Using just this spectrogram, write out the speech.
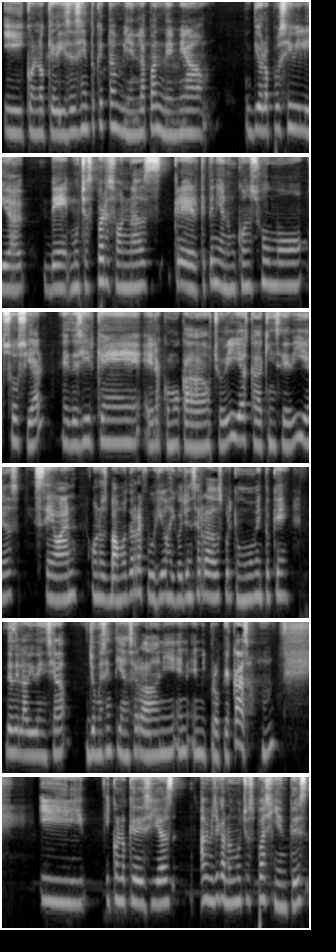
Y con lo que dices, siento que también la pandemia dio la posibilidad de muchas personas creer que tenían un consumo social, es decir, que era como cada ocho días, cada 15 días, se van o nos vamos de refugio, digo yo encerrados, porque un momento que desde la vivencia yo me sentía encerrada en, en mi propia casa. Y, y, con lo que decías, a mí me llegaron muchos pacientes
